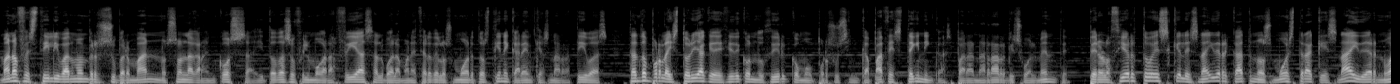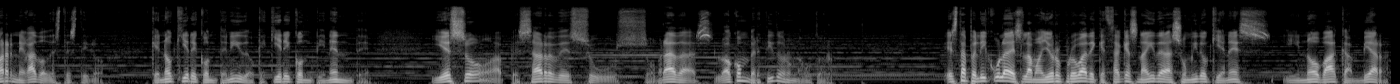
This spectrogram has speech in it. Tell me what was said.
Man of Steel y Batman vs. Superman no son la gran cosa, y toda su filmografía, salvo El Amanecer de los Muertos, tiene carencias narrativas, tanto por la historia que decide conducir como por sus incapaces técnicas para narrar visualmente. Pero lo cierto es que el Snyder Cut nos muestra que Snyder no ha renegado de este estilo, que no quiere contenido, que quiere continente. Y eso, a pesar de sus sobradas, lo ha convertido en un autor. Esta película es la mayor prueba de que Zack Snyder ha asumido quién es, y no va a cambiar.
